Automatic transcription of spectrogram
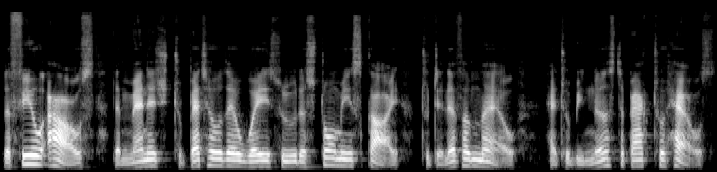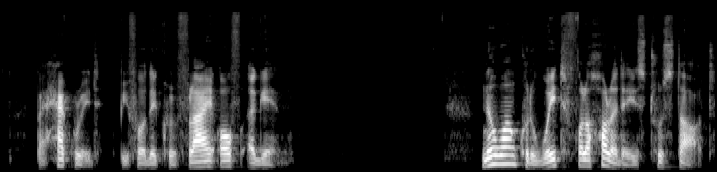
The few owls that managed to battle their way through the stormy sky to deliver mail had to be nursed back to health by Hagrid before they could fly off again. No one could wait for the holidays to start.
